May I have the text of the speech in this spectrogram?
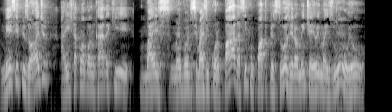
Nesse episódio, a gente tá com uma bancada aqui mais, vamos dizer assim, mais encorpada, assim, com quatro pessoas. Geralmente é eu e mais um, ou eu,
